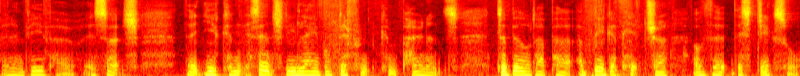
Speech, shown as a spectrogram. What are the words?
and in vivo is such that you can essentially label different components to build up a, a bigger picture of the, this jigsaw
